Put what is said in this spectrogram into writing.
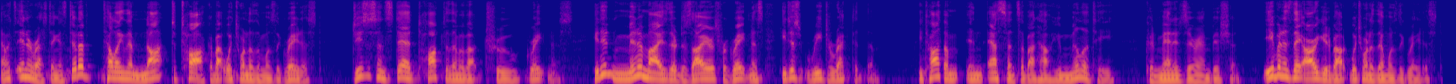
Now, it's interesting. Instead of telling them not to talk about which one of them was the greatest, Jesus instead talked to them about true greatness. He didn't minimize their desires for greatness, he just redirected them. He taught them, in essence, about how humility could manage their ambition, even as they argued about which one of them was the greatest.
